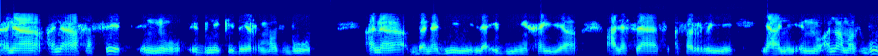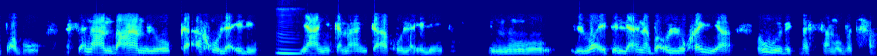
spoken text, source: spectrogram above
أنا أنا حسيت إنه ابني كبر مزبوط أنا بناديه لابني خيا على أساس أفريه يعني إنه أنا مزبوط أبوه بس أنا عم بعامله كأخو لإلي. يعني كمان كأخو لإلي. إنه الوقت اللي أنا بقول له خيا هو بتبسم وبضحك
